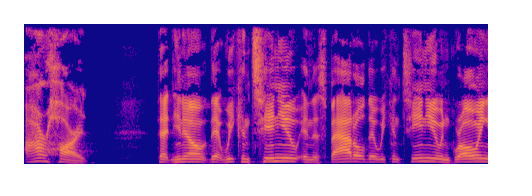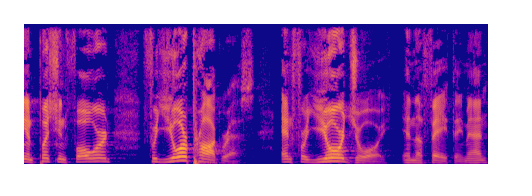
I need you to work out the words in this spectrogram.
our heart. That, you know, that we continue in this battle, that we continue in growing and pushing forward for your progress and for your joy in the faith. Amen.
